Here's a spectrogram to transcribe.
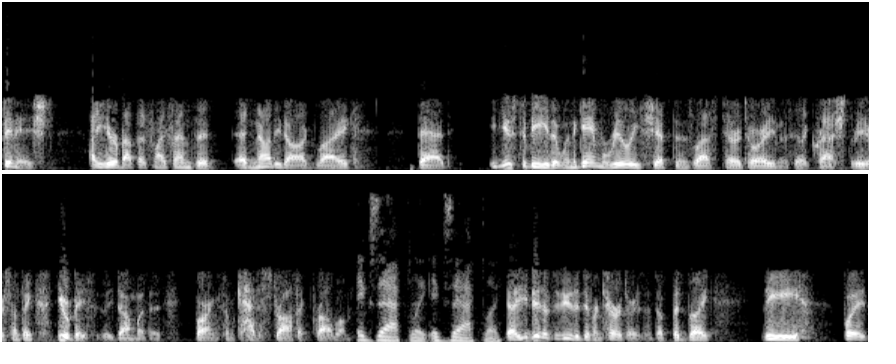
finished. I hear about that from my friends at at Naughty Dog, like that. It used to be that when the game really shipped in its last territory, you know, say like Crash 3 or something, you were basically done with it, barring some catastrophic problem. Exactly, exactly. Yeah, you did have to do the different territories and stuff, but like the but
